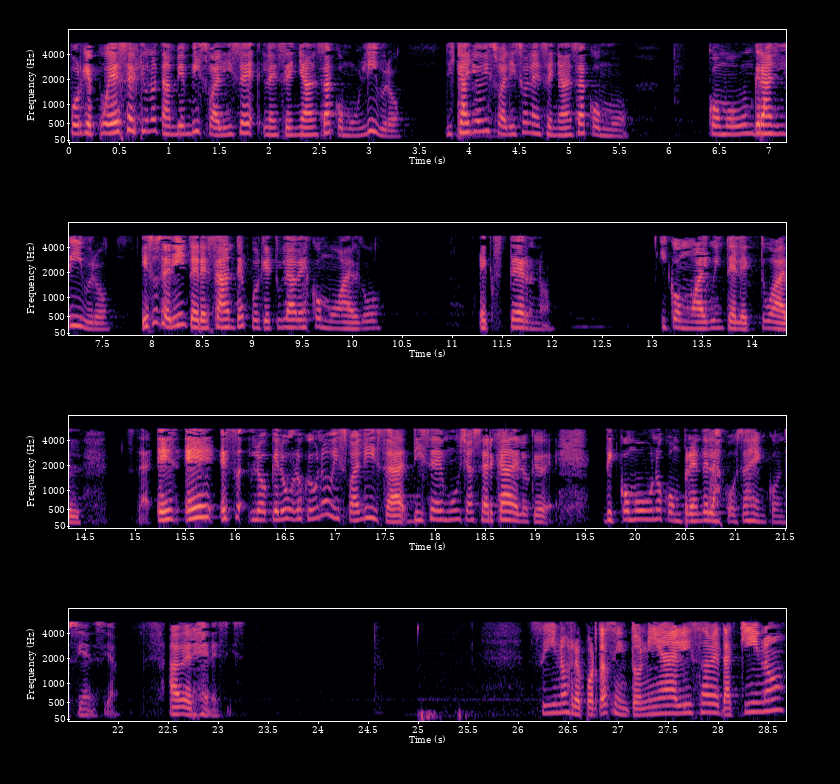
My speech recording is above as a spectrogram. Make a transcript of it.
porque puede ser que uno también visualice la enseñanza como un libro. Dice yo visualizo la enseñanza como, como un gran libro. Eso sería interesante porque tú la ves como algo externo y como algo intelectual. O sea, Es, es- es lo, que, lo que uno visualiza dice mucho acerca de lo que de cómo uno comprende las cosas en conciencia. A ver, Génesis. Sí, nos reporta sintonía Elizabeth Aquino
